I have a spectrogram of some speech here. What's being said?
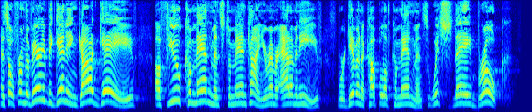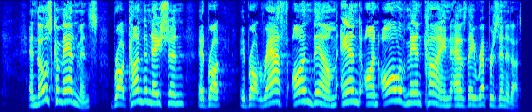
And so, from the very beginning, God gave a few commandments to mankind. You remember Adam and Eve were given a couple of commandments which they broke. And those commandments brought condemnation, it brought it brought wrath on them and on all of mankind as they represented us.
